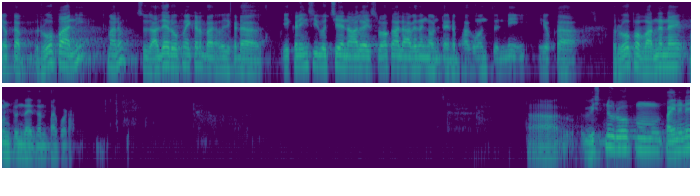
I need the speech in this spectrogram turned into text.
యొక్క రూపాన్ని మనం అదే రూపం ఇక్కడ ఇక్కడ ఇక్కడ నుంచి వచ్చే నాలుగైదు శ్లోకాలు ఆ విధంగా ఉంటాయి భగవంతుని యొక్క రూప వర్ణనే ఉంటుంది ఇదంతా కూడా. విష్ణు రూపం పైననే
